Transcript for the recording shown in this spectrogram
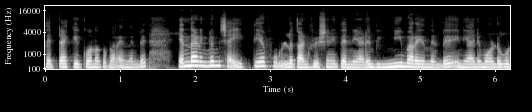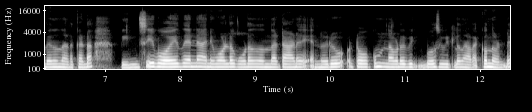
സെറ്റാക്കിക്കോ എന്നൊക്കെ പറയുന്നുണ്ട്. എന്താണെങ്കിലും ശൈത്യ ഫുള്ള് കൺഫ്യൂഷനിൽ തന്നെയാണ്. ബിന്നിയും പറയുന്നുണ്ട്. ഇനി അനുമോളുടെ കൂടെ ഒന്നും നടക്കണ്ട. ബിൻസി പോയത് തന്നെ അനുമോളുടെ കൂടെ നിന്നിട്ടാണ് എന്നൊരു ടോക്കും നമ്മുടെ ബിഗ് ബോസ് വീട്ടിൽ നടക്കുന്നുണ്ട്.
